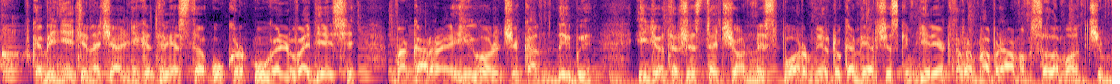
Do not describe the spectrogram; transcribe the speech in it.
В кабинете начальника треста «Укр-Уголь» в Одессе Макара Егорыча Кандыбы идет ожесточенный спор между коммерческим директором Абрамом Соломоновичем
